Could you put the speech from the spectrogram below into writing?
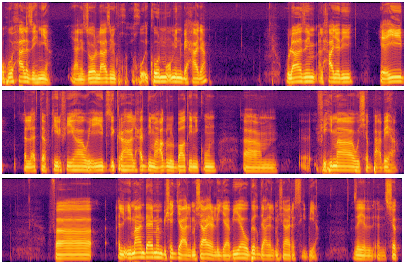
وهو حالة ذهنية. يعني الزول لازم يكون مؤمن بحاجة ولازم الحاجة دي يعيد التفكير فيها ويعيد ذكرها لحد ما عقله الباطن يكون فهمها ويشبع بها. فالإيمان دائما بيشجع المشاعر الإيجابية وبيقضي على المشاعر السلبية زي الشك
